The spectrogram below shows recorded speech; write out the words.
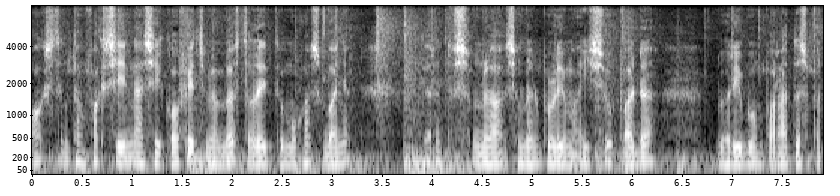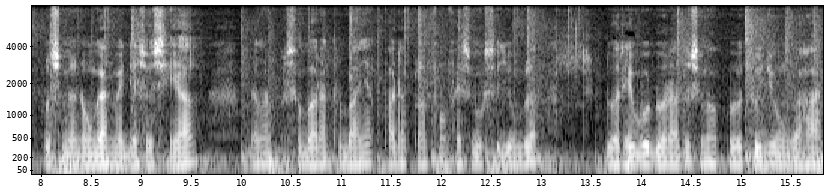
Hoax tentang vaksinasi COVID-19 telah ditemukan sebanyak 395 isu pada 2449 unggahan media sosial dengan persebaran terbanyak pada platform Facebook sejumlah 2257 unggahan.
